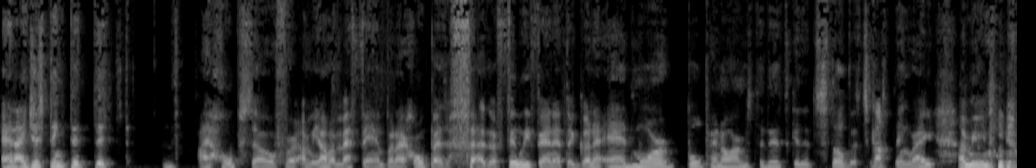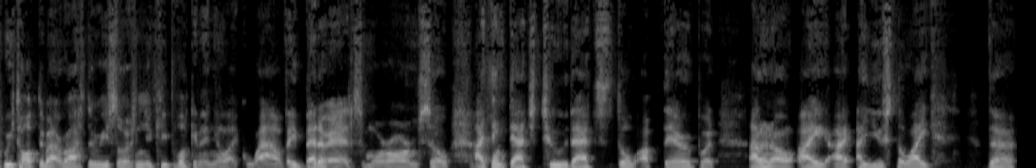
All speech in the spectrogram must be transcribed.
and I just think that that I hope so. For I mean, I'm a Met fan, but I hope as a, as a Philly fan that they're gonna add more bullpen arms to this because it's still disgusting, right? I mean, we talked about roster resource, and you keep looking, and you're like, wow, they better add some more arms. So I think that's two. That's still up there, but I don't know. I I, I used to like the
